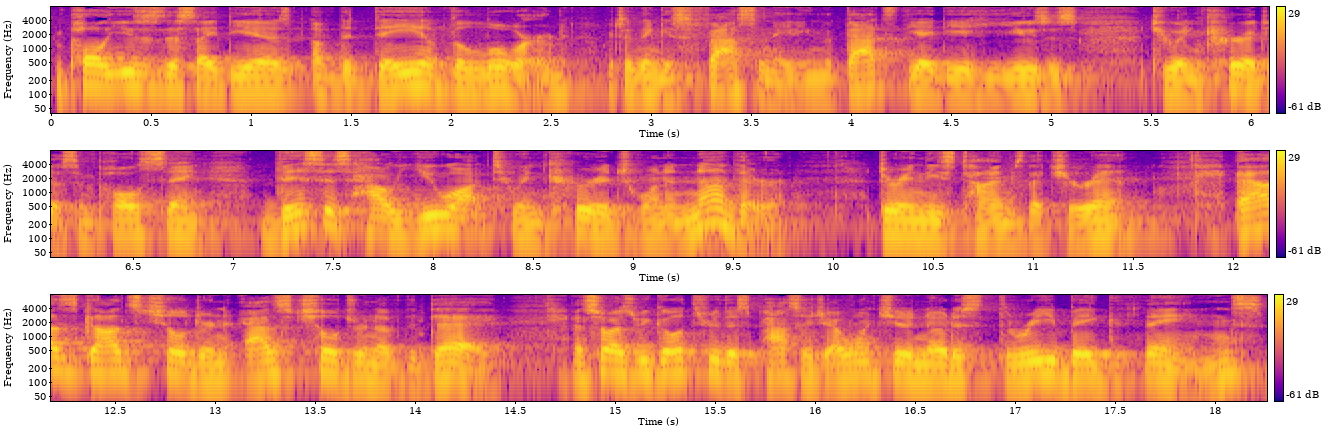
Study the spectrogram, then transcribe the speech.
And Paul uses this idea of the day of the Lord, which I think is fascinating, that that's the idea he uses to encourage us. And Paul's saying, this is how you ought to encourage one another during these times that you're in, as God's children, as children of the day. And so, as we go through this passage, I want you to notice three big things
